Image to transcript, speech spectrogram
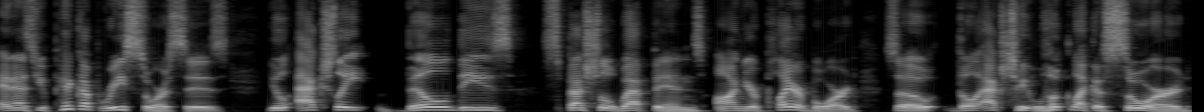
And as you pick up resources, you'll actually build these special weapons on your player board. So they'll actually look like a sword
